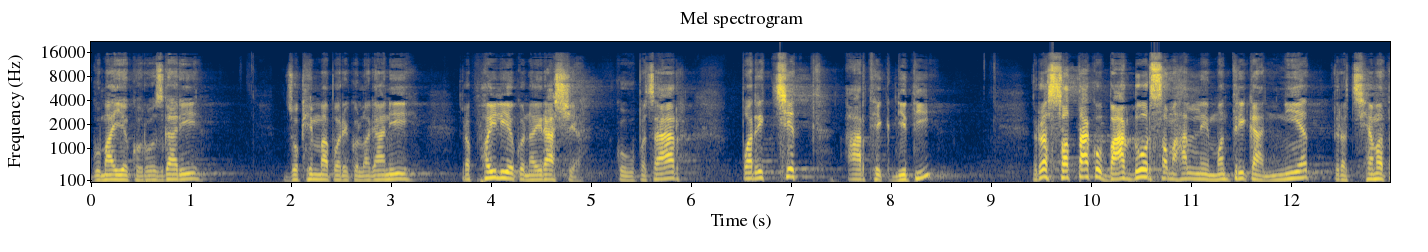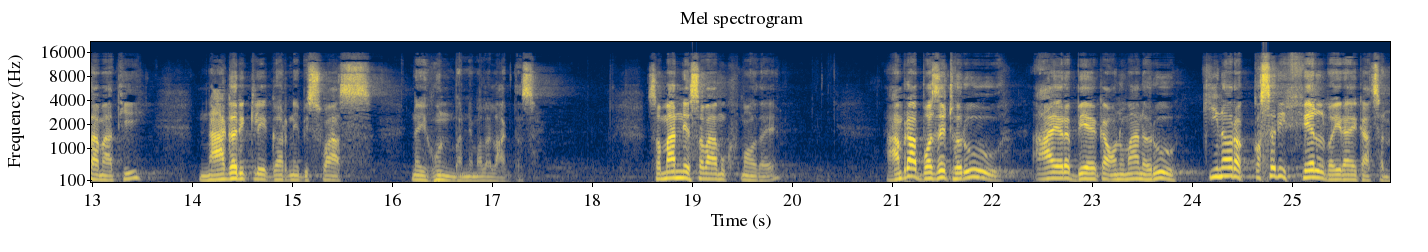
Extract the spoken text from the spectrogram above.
गुमाइएको रोजगारी जोखिममा परेको लगानी र फैलिएको नैराश्यको उपचार परीक्षित आर्थिक नीति र सत्ताको बागडोर सम्हाल्ने मन्त्रीका नियत र क्षमतामाथि नागरिकले गर्ने विश्वास नै हुन् भन्ने मलाई लाग्दछ। सामान्य सभामुख महोदय हाम्रा बजेटहरू आय र व्ययका अनुमानहरू किन र कसरी फेल भइरहेका छन्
